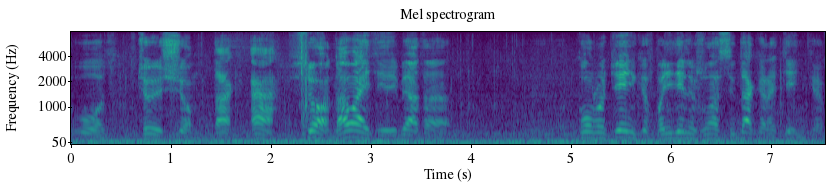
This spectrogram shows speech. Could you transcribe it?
Вот. Что еще? Так, а, все, давайте, ребята, коротенько. В понедельник же у нас всегда коротенько.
